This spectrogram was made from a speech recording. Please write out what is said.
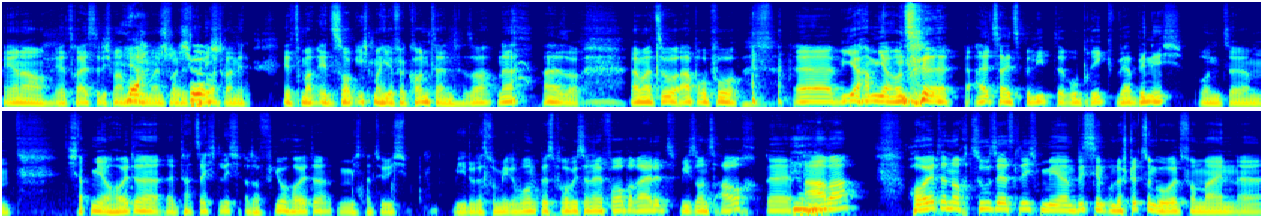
Genau, jetzt reißt du dich mal am ja, Ruhe, mein Freund. Jetzt bin ich dran. Jetzt, mach, jetzt sorge ich mal hier für Content. So, ne? Also, hör mal zu, apropos. äh, wir haben ja unsere allseits beliebte Rubrik Wer bin ich? Und ähm, ich habe mir heute äh, tatsächlich, oder für heute, mich natürlich, wie du das von mir gewohnt bist, professionell vorbereitet, wie sonst auch. Äh, mhm. Aber heute noch zusätzlich mir ein bisschen Unterstützung geholt von meinen äh,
